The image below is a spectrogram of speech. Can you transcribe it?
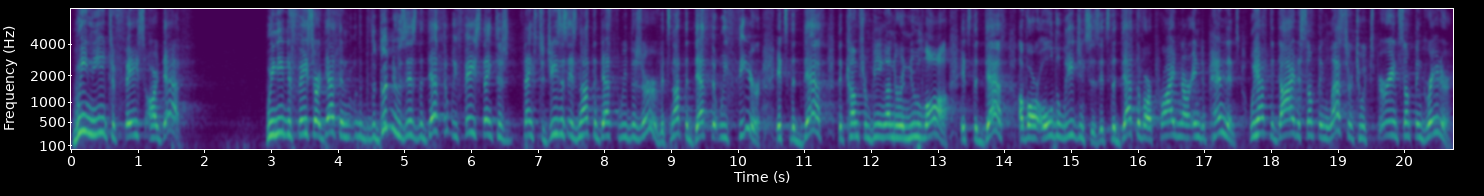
We need to face our death. We need to face our death. And the, good news is the death that we face, thanks to, thanks to Jesus, is not the death we deserve. It's not the death that we fear. It's the death that comes from being under a new law. It's the death of our old allegiances. It's the death of our pride and our independence. We have to die to something lesser to experience something greater.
